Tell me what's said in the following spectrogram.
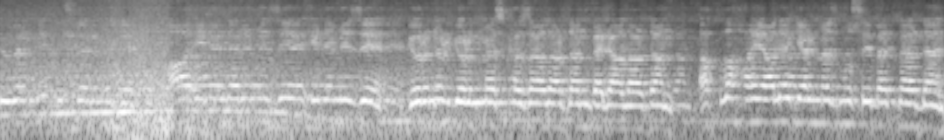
güvenlik güçlerimizi, ailelerimizi, ilimizi, görünür görünmez kazalardan, belalardan, akla hayale gelmez musibetlerden,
